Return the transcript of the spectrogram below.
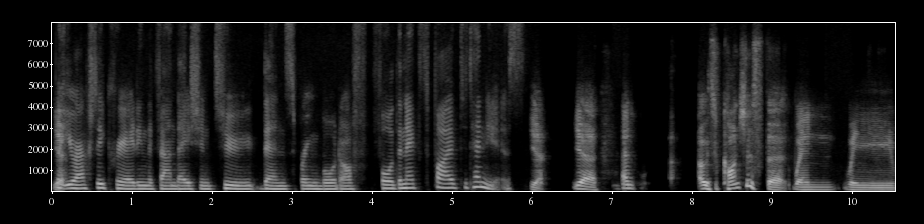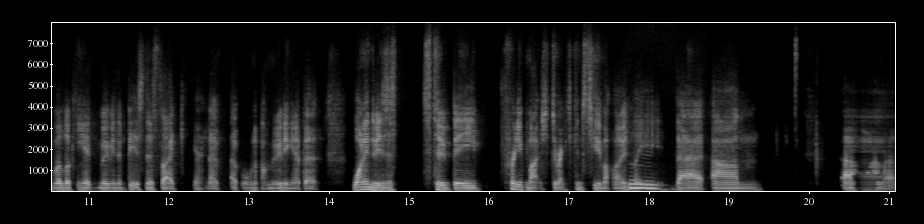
yeah. but you're actually creating the foundation to then springboard off for the next 5 to 10 years yeah yeah and I was conscious that when we were looking at moving the business, like, you know, well, not moving it, but wanting the business to be pretty much direct consumer only, mm. that um, uh,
